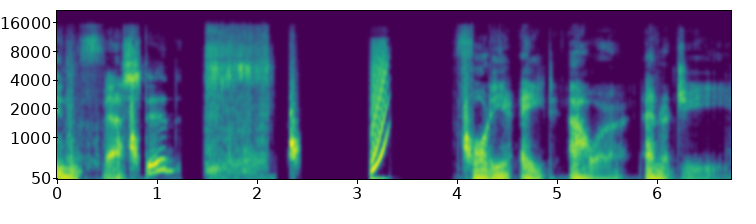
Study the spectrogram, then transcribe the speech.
Infested? 48 hour energy.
